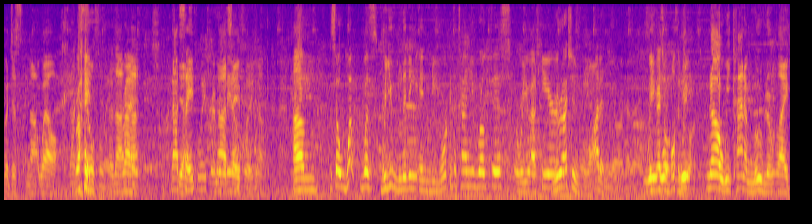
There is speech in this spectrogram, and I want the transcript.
but just not well. Not Right. skillfully. Not, right, not- not yeah. safely for Not everybody else. safely, no. Um, so what was? Were you living in New York at the time you wrote this, or were you out here? We were actually a lot in New York. I think. Well, you guys were both in we, New York. No, we kind of moved, like,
